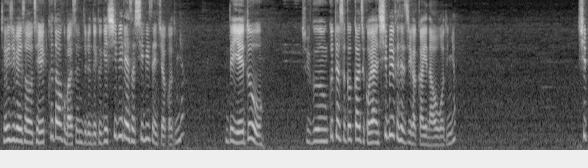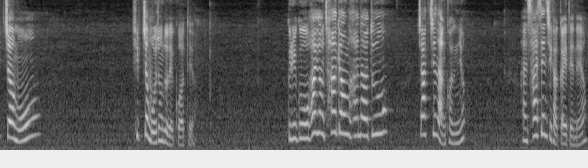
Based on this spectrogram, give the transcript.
저희 집에서 제일 크다고 말씀드렸는데 그게 11에서 12cm였거든요. 근데 얘도 지금 끝에서 끝까지 거의 한 11cm 가까이 나오거든요. 10.5 10.5 정도 될 것 같아요. 그리고 화경 차경 하나도 작지는 않거든요. 한 4cm 가까이 되네요.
